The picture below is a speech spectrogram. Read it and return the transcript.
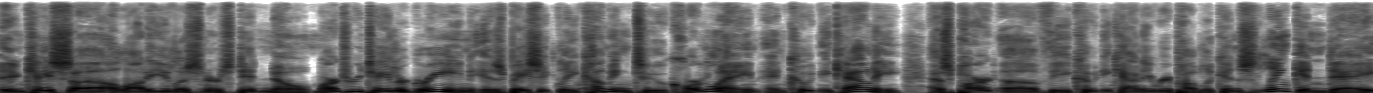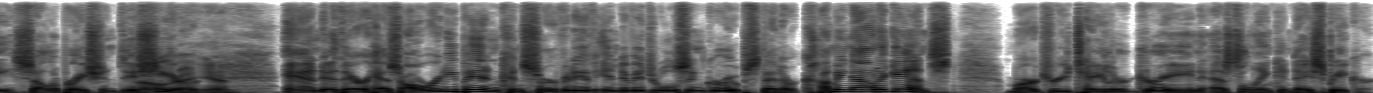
in case uh, a lot of you listeners didn't know, Marjorie Taylor Greene is basically coming to Coeur d'Alene and Kootenai County as part of the Kootenai County Republicans Lincoln Day celebration this oh, year. Right, yeah. And there has already been conservative individuals and groups that are coming out against Marjorie Taylor Greene as the Lincoln Day speaker.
